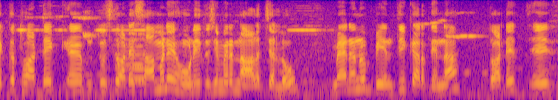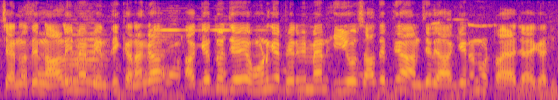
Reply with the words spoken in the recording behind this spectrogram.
ਇੱਕ ਤੁਹਾਡੇ ਤੁਸੀਂ ਤੁਹਾਡੇ ਸਾਹਮਣੇ ਹੋਣੀ ਤੁਸੀਂ ਮੇਰੇ ਨਾਲ ਚੱਲੋ। ਮੈਂ ਇਹਨਾਂ ਨੂੰ ਬੇਨਤੀ ਕਰ ਦਿੰਨਾ ਤੁਹਾਡੇ ਚੈਨਲ ਦੇ ਨਾਲ ਹੀ ਮੈਂ ਬੇਨਤੀ ਕਰਾਂਗਾ। ਅੱਗੇ ਤੋਂ ਜੇ ਹੋਣਗੇ, ਫਿਰ ਵੀ ਮੈਂ ਈਓ ਸਾਹਿਬ ਦੇ ਧਿਆਨ 'ਚ ਲਿਆ ਕੇ ਇਹਨਾਂ ਨੂੰ ਹਟਾਇਆ ਜਾਏਗਾ ਜੀ।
